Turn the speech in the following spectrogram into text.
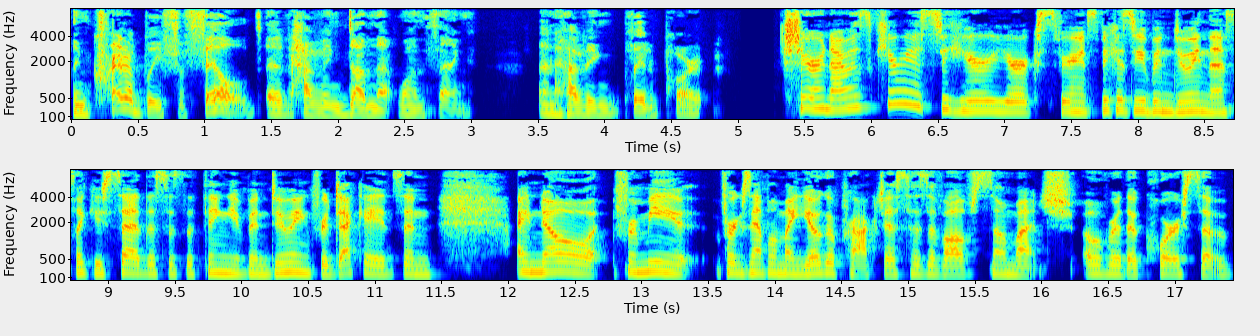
incredibly fulfilled at having done that one thing and having played a part. Sharon, I was curious to hear your experience because you've been doing this. Like you said, this is the thing you've been doing for decades. And I know for me, for example, my yoga practice has evolved so much over the course of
